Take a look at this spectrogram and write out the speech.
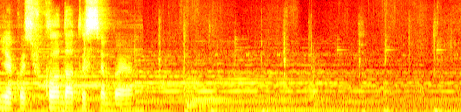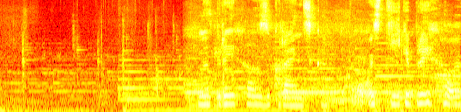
якось вкладати себе. Ми приїхали з Українська. Ось тільки приїхали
